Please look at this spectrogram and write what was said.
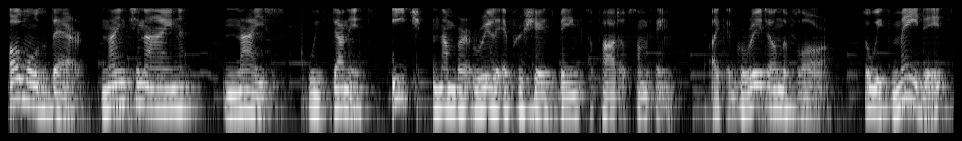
Almost there. 99. Nice. We've done it. Each number really appreciates being a part of something, like a grid on the floor. So we've made it,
